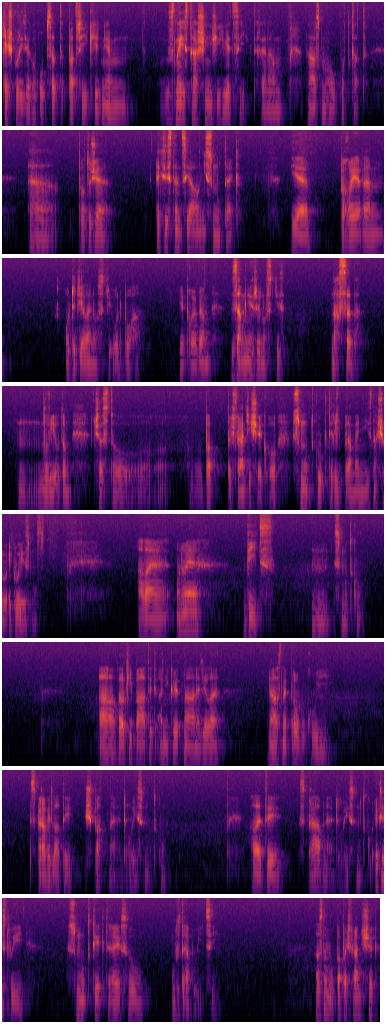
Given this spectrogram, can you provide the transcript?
těžko říct, jak ho popsat, patří k jedním z nejstrašnějších věcí, které nám, nás mohou potkat. E, protože existenciální smutek je projevem oddělenosti od Boha. Je projevem zaměřenosti na sebe. Hmm, mluví o tom často papež František o smutku, který pramení z našeho egoismu. Ale ono je víc hmm, smutku. A Velký pátek ani květná neděle nás neprovokují z pravidla ty špatné druhy smutku. Ale ty správné druhy smutku. Existují smutky, které jsou uzdravující. A znovu papež František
